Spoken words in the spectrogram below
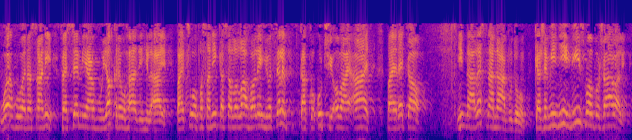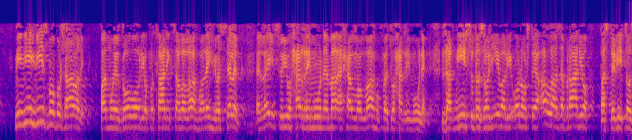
وهو نصراني فسمعه يقرأ هذه الآية pa je čuo poslanika sallallahu alaihi wasallam kako uči ovaj ajet pa je rekao inna lesna na'buduhum kaže mi njih nismo obožavali mi njih nismo obožavali pa mu je govorio poslanik sallallahu alaihi wasallam Elejsu yuharrimune ma ahallallahu fatuharrimune. Zar nisu dozvoljivali ono što je Allah zabranio, pa ste vi to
